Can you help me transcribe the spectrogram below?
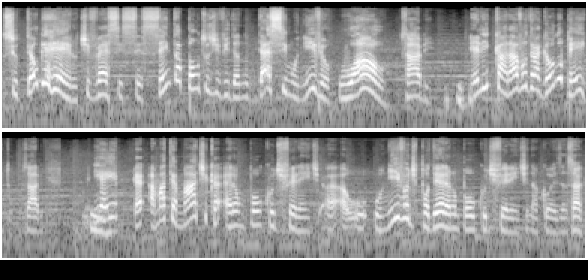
se o teu guerreiro tivesse 60 pontos de vida no décimo nível, uau, sabe? Ele encarava o dragão no peito, sabe? E aí, é, a matemática era um pouco diferente. O nível de poder era um pouco diferente na coisa, sabe?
